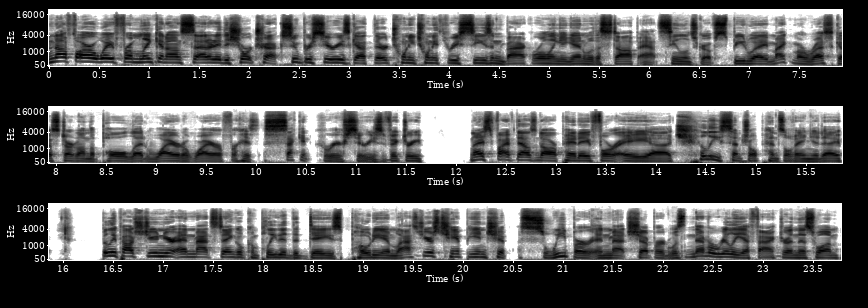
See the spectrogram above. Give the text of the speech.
And not far away from Lincoln on Saturday, the Short Track Super Series got their 2023 season back rolling again with a stop at Selinsgrove Speedway. Mike Maresca started on the pole, led wire to wire for his second career series victory. Nice $5,000 payday for a uh, chilly central Pennsylvania day. Billy Pauch Jr. and Matt Stangle completed the day's podium. Last year's championship sweeper in Matt Sheppard was never really a factor in this one.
